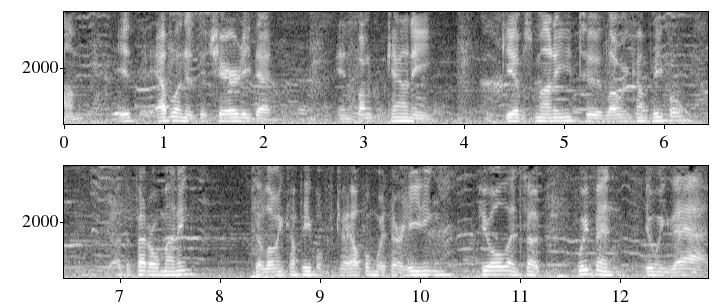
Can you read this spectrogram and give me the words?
Um, it, Eblen is the charity that in Buncombe County gives money to low income people uh, the federal money to low income people to help them with their heating fuel. And so we've been doing that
